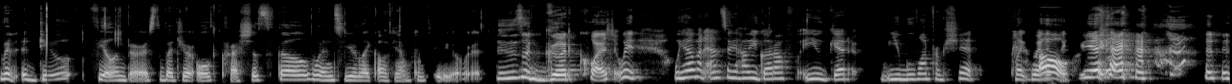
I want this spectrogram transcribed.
but uh, do you feel embarrassed about your old crushes though once you're like okay i'm completely over it This is a good question. Wait, we haven't answered how you got off. You get you move on from shit. Like when Oh. like, yeah.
